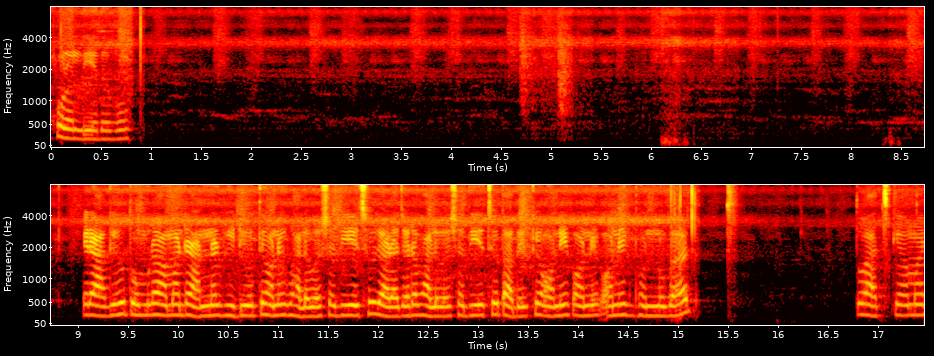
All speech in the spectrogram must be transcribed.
ফোড়ন দিয়ে দেবো। এর আগেও তোমরা আমার রান্নার ভিডিওতে অনেক ভালোবাসা দিয়েছ, যারা যারা ভালোবাসা দিয়েছ তাদেরকে অনেক অনেক অনেক ধন্যবাদ। তো আজকে আমার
